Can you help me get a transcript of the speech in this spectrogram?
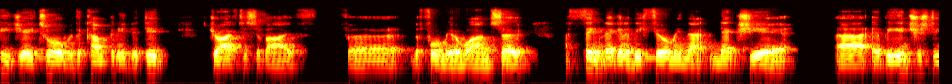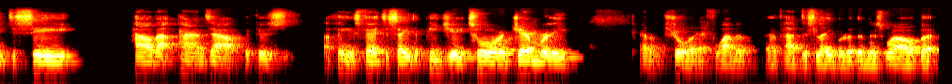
PGA Tour with the company that did Drive to Survive for the Formula One. So I think they're going to be filming that next year. Uh, it'll be interesting to see how that pans out because I think it's fair to say the PGA Tour generally, and I'm sure F1 have, have had this labeled at them as well, but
